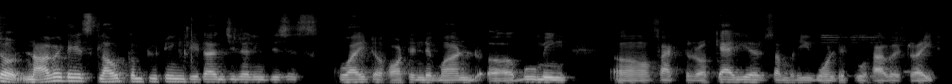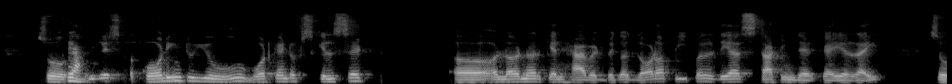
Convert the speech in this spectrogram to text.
So nowadays, cloud computing, data engineering, this is quite a hot in demand, uh, booming uh, factor or carrier. Somebody wanted to have it, right? So Yeah. according to you, what kind of skill set uh, a learner can have it? Because a lot of people, they are starting their career, right? So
